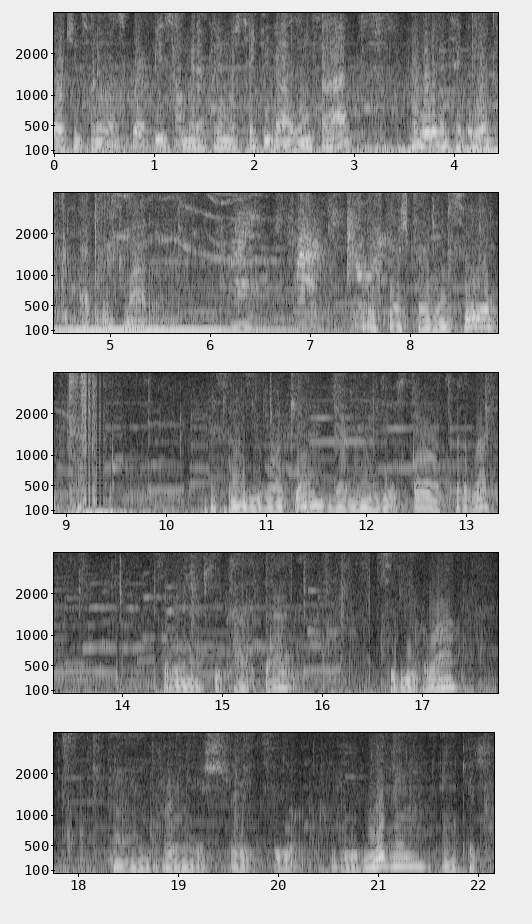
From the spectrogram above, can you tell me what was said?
1421 square feet. So I'm gonna pretty much take you guys inside and we're gonna take a look at this model. Right. So let's get straight into it. As soon as you walk in, you have an immediate store to the left. So we're gonna actually pass that to the garage. And we're gonna get straight to the living and kitchen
